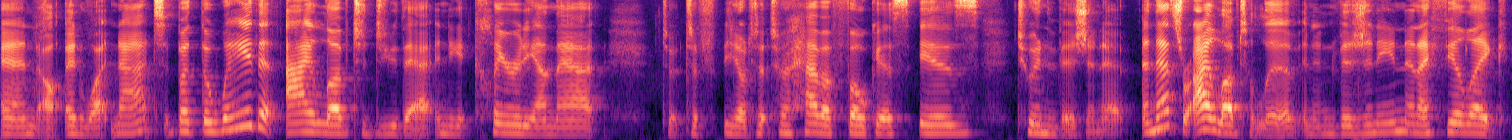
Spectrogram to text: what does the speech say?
and uh, and whatnot. But the way that I love to do that and to get clarity on that to, to you know to, to have a focus is to envision it and that's where i love to live in envisioning and i feel like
